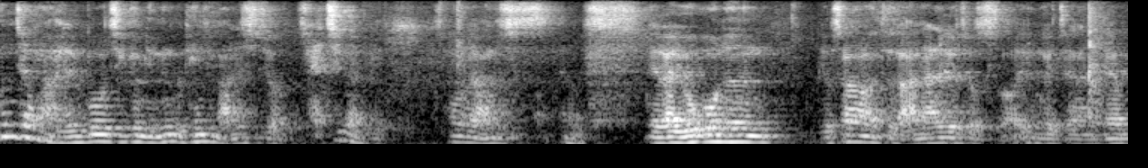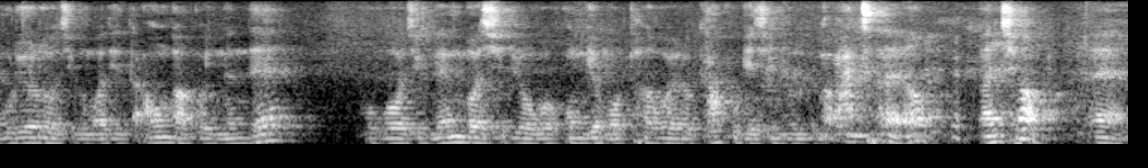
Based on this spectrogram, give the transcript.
혼자만 알고 지금 있는 거 굉장히 많으시죠? 솔직하게 손을 안. 내가 요거는 옆 사람한테도 안 알려줬어. 이런 거 있잖아요. 내가 무료로 지금 어디 다운받고 있는데 그거 지금 멤버십이 오고 공개 못하고 이렇게 갖고 계신 분들 막 많잖아요. 많죠? 예.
